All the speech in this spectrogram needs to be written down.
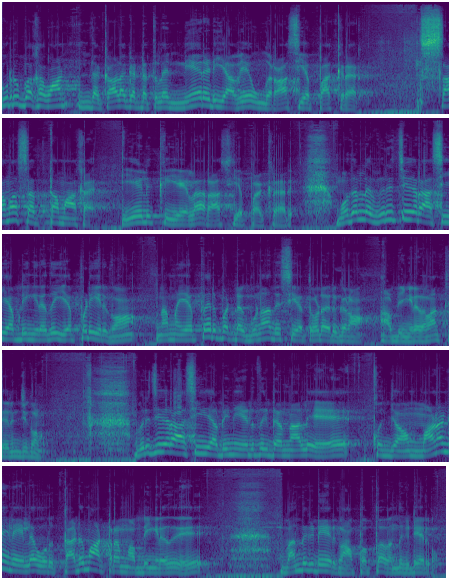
குரு பகவான் இந்த காலகட்டத்தில் நேரடியாகவே உங்கள் ராசியை பார்க்குறார் சமசப்தமாக ஏழுக்கு ஏழாக ராசியை பார்க்குறாரு முதல்ல விருச்சிக ராசி அப்படிங்கிறது எப்படி இருக்கும்? நம்ம எப்பேற்பட்ட குணாதிசயத்தோடு இருக்கிறோம் அப்படிங்கிறதெல்லாம் தெரிஞ்சுக்கணும். விருச்சிக ராசி அப்படின்னு எடுத்துக்கிட்டோம்னாலே கொஞ்சம் மனநிலையில் ஒரு தடுமாற்றம் அப்படிங்கிறது வந்துக்கிட்டே இருக்கும். அப்பப்போ வந்துக்கிட்டே இருக்கும்.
